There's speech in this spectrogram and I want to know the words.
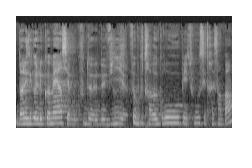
Dans les écoles de commerce, il y a beaucoup de, vie. On fait beaucoup de travaux de groupe et tout, c'est très sympa.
